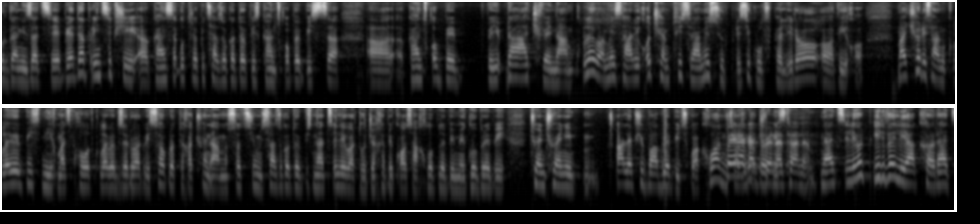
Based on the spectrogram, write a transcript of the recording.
ორგანიზაციებია და პრინციპში განსაკუთრებით საზოგადოების განწყობების განწყობები რა აჩვენა ამ კვლევამ ეს არ იყო ჩემთვის რამე სიურპრიზი გულწრფელი რო ვიყო. მათ შორის ანუ კვლევების მიღმაც მხოლოდ კვლევებზე რო არ ვისაუბროთ, ახლა ჩვენ ამ სოციუმის საზოგადოების ნაწილი ვართ, ოჯახები ყავს, ახლობლები, მეგობრები, ჩვენ ჩვენი ჭალებში ბაბლებიც გვაქვს, ხო? ანუ საზოგადოების ნაწილი ვარ. პირველი აქ რაც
